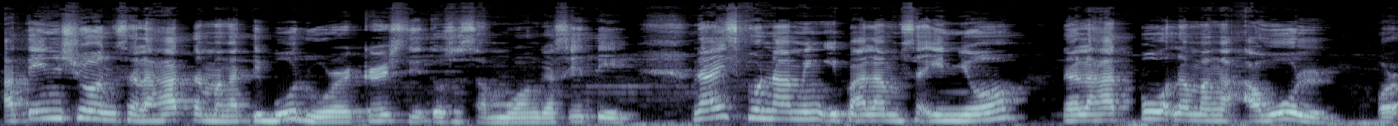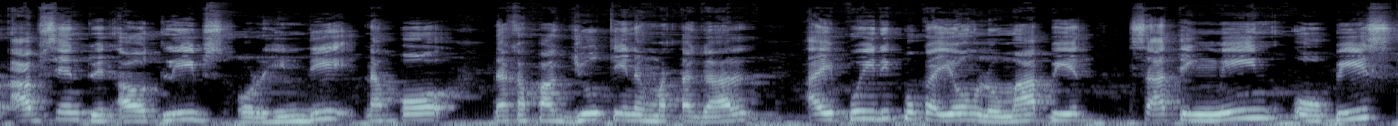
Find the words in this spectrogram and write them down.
Atensyon sa lahat ng mga tibod workers dito sa Zamboanga City. Nais po naming ipaalam sa inyo na lahat po ng mga awol or absent without leaves or hindi na po nakapag-duty ng matagal ay pwede po kayong lumapit sa ating main office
